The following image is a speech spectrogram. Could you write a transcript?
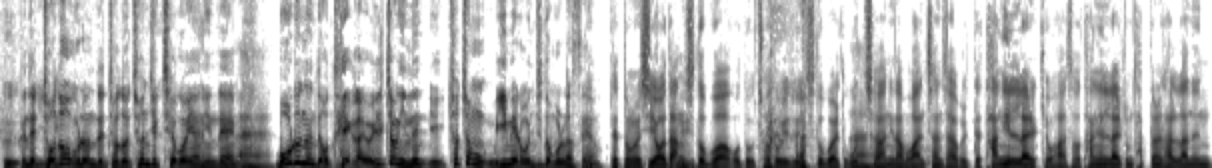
그 근데 이- 저도 그런데 저도 현직 최고위원인데 예. 모르는데 어떻게 가요? 일정 있는 이 초청 이메일 온지도 몰랐어요. 대통령실 여당 네. 지도부하고도 저도 이제 지도부 할때 네. 오찬이나 뭐 완찬 잡을 때 당일날 이렇게 와서 당일날 좀 답변을 달라는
